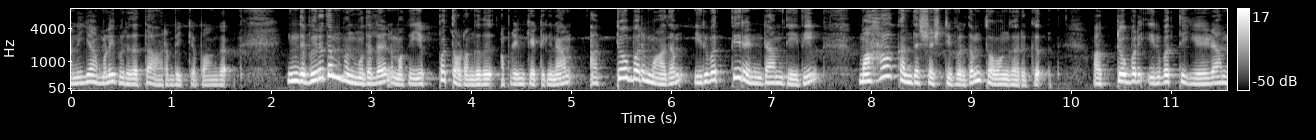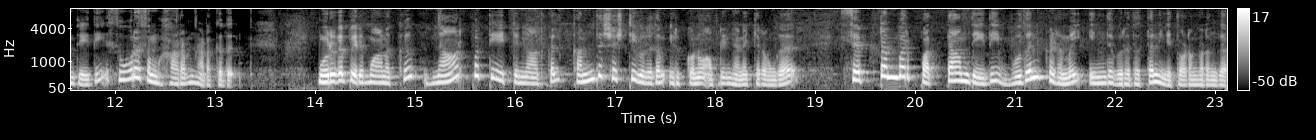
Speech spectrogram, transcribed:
அணியாமலே விரதத்தை ஆரம்பிக்கப்பாங்க. இந்த விரதம் முதல்ல நமக்கு எப்போ தொடங்குது அப்படின்னு கேட்டிங்கன்னா அக்டோபர் மாதம் இருபத்தி ரெண்டாம் தேதி மகா கந்த சஷ்டி விரதம் துவங்க இருக்குது அக்டோபர் இருபத்தி ஏழாம் தேதி சூரசம்ஹாரம் நடக்குது. முருகப்பெருமானுக்கு நாற்பத்தி எட்டு நாட்கள் கந்த சஷ்டி விரதம் இருக்கணும் அப்படின்னு நினைக்கிறவங்க செப்டம்பர் பத்தாம் தேதி புதன்கிழமை இந்த விரதத்தை நீங்கள் தொடங்குறங்க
